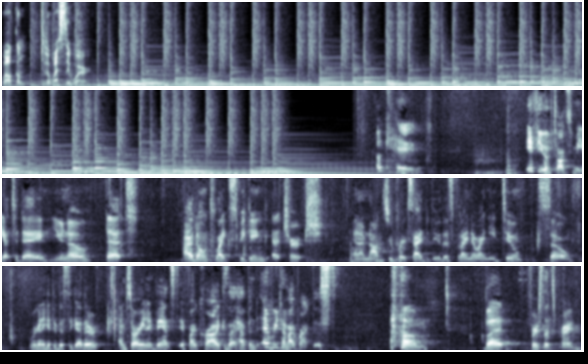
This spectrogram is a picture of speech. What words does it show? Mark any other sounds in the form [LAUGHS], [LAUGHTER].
Welcome to the Wesley Word. Okay. If you have talked to me yet today, you know that I don't like speaking at church, and I'm not super excited to do this, but I know I need to. So we're going to get through this together. I'm sorry in advance if I cry, because that happened every time I practiced. [LAUGHS] Um, but first, let's pray.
